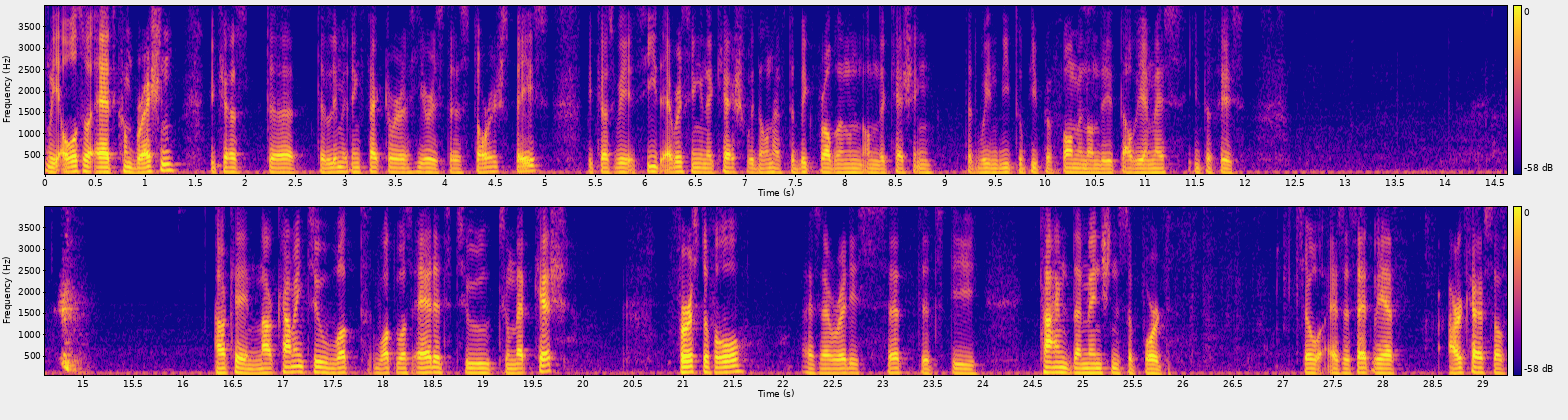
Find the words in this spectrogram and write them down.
We also add compression because the, the limiting factor here is the storage space. Because we seed everything in the cache, we don't have the big problem on, the caching that we need to be performing on the WMS interface. okay, now coming to what, what was added to, to Mapcache. First of all, as I already said, it's the time dimension support. So as I said, we have archives of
